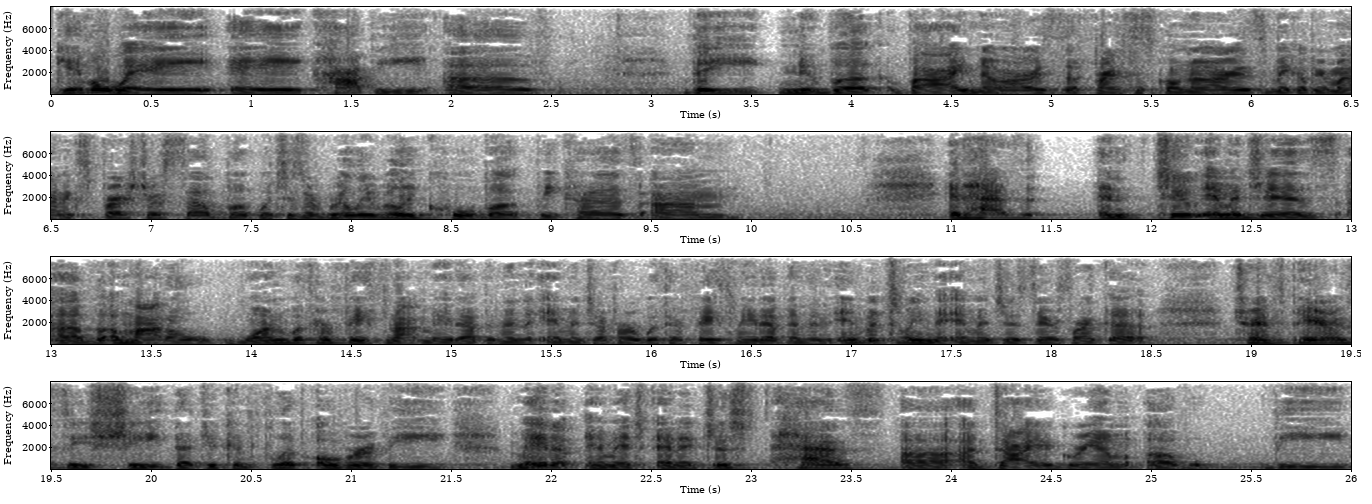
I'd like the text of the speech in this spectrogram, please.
give away a copy of the new book by NARS, the Francisco NARS Make Up Your Mind Express Yourself book, which is a really, really cool book because um, it has and two images of a model, one with her face not made up and then an image of her with her face made up. And then in between the images, there's like a transparency sheet that you can flip over the made up image and it just has uh, a diagram of the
